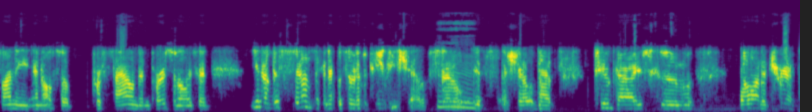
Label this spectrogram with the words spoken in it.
funny, and also profound and personal. I said, you know, this sounds like an episode of a TV show. So Mm. it's a show about two guys who go on a trip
